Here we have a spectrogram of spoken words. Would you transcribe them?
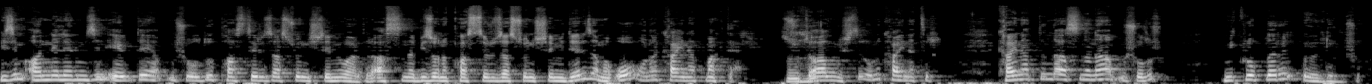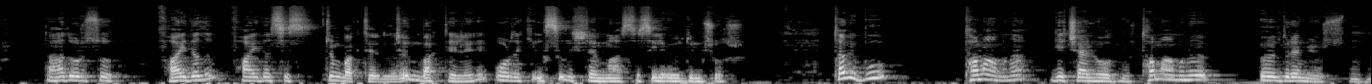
bizim annelerimizin evde yapmış olduğu pastörizasyon işlemi vardır. Aslında biz ona pastörizasyon işlemi deriz ama o ona kaynatmak der. Sütü almıştır, onu kaynatır. Kaynattığında aslında ne yapmış olur? Mikropları öldürmüş olur. Daha doğrusu faydalı, faydasız Tüm bakterileri. tüm bakterileri oradaki ısıl işlem vasıtasıyla öldürmüş olur. Tabi bu tamamına geçerli olmuyor. Tamamını öldüremiyoruz. Hı hı.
